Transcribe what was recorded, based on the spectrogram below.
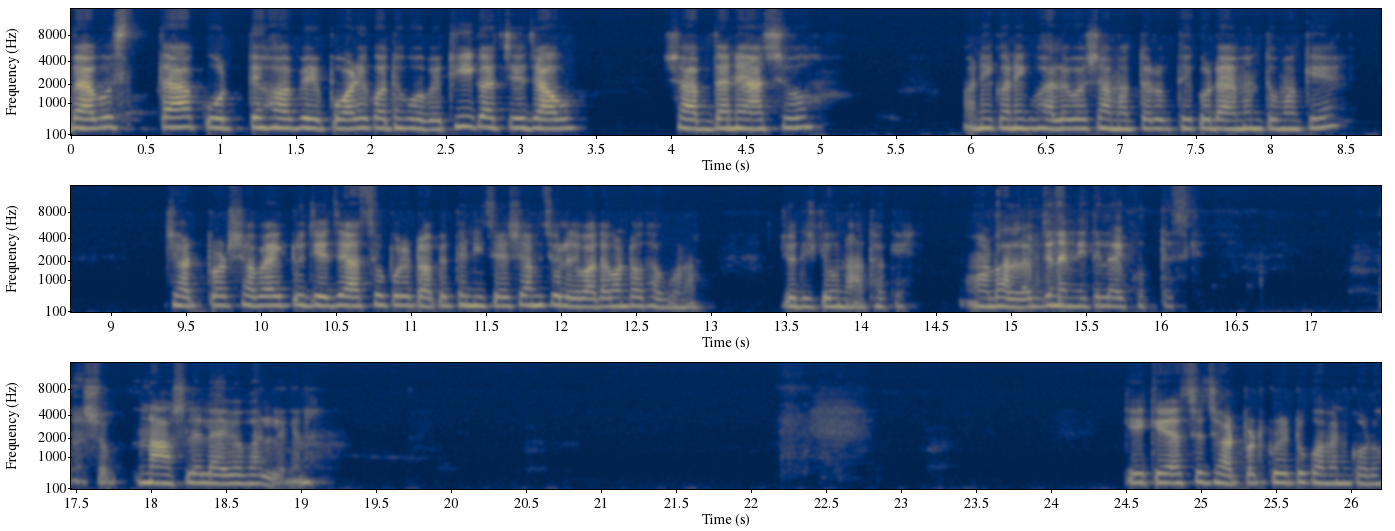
ব্যবস্থা করতে হবে, পরে কথা বলবে। ঠিক আছে, যাও, সাবধানে আসো। অনেক অনেক ভালোবাসা আমার তরফ থেকেও, ডায়মন্ড তোমাকে। ঝটপট সবাই একটু যে যে আছে উপরে টপেতে নিচে এসে আমি চলে যাব, আধা ঘন্টাও থাকব না, যদি কেউ না থাকে। আমার ভালো লাগছে না, এমনিতে লাইভ করতে আজকে। সব, না আসলে লাইভে ভালো লাগে না। কে কে আছে ঝটপট করে একটু কমেন্ট করো।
